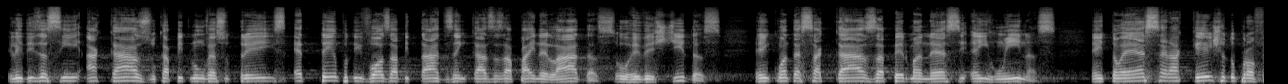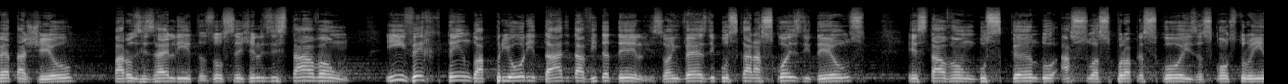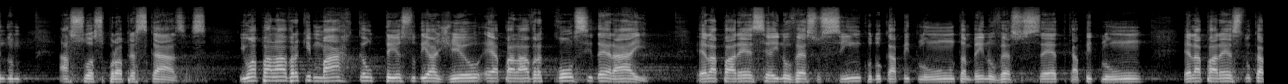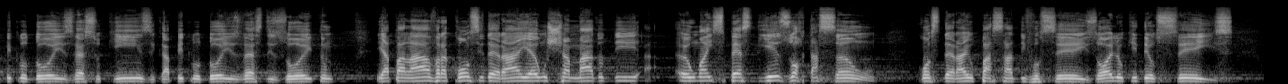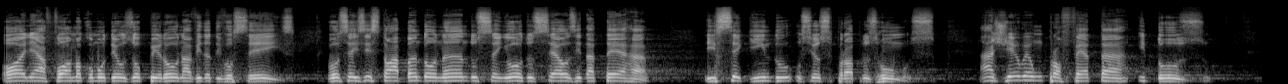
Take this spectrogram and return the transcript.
Ele diz assim: Acaso, capítulo 1, verso 3, é tempo de vós habitardes em casas apaineladas ou revestidas, enquanto essa casa permanece em ruínas. Então, essa era a queixa do profeta Ageu para os israelitas, ou seja, eles estavam invertendo a prioridade da vida deles, ao invés de buscar as coisas de Deus, estavam buscando as suas próprias coisas, construindo as suas próprias casas. E uma palavra que marca o texto de Ageu é a palavra considerai. Ela aparece aí no verso 5 do capítulo 1, também no verso 7, capítulo 1. Ela aparece no capítulo 2, verso 15, capítulo 2, verso 18. E a palavra considerai é um chamado de é uma espécie de exortação. Considerai o passado de vocês, olha o que Deus fez, olhem a forma como Deus operou na vida de vocês. Vocês estão abandonando o Senhor dos céus e da terra e seguindo os seus próprios rumos. Ageu é um profeta idoso.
